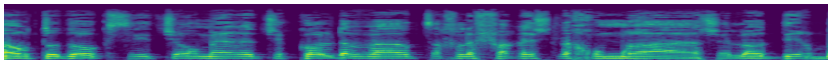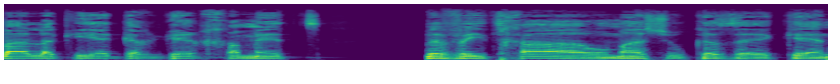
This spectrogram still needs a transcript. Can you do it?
האורתודוקסית שאומרת שכל דבר צריך לפרש לחומרה, שלא דיר באללה כי יהיה גרגר חמץ בביתך או משהו כזה, כן?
